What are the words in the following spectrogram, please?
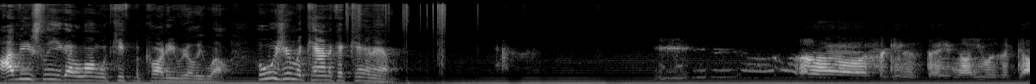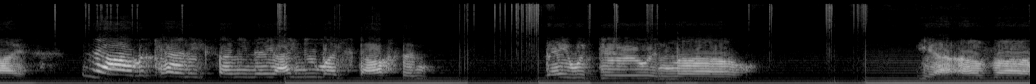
obviously you got along with Keith McCarty really well. Who was your mechanic at Can-Am? oh, I forget his name. No, he was a guy. No, mechanics. I mean, they, I knew my stuff, and they would do, and, uh, yeah, of, uh,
